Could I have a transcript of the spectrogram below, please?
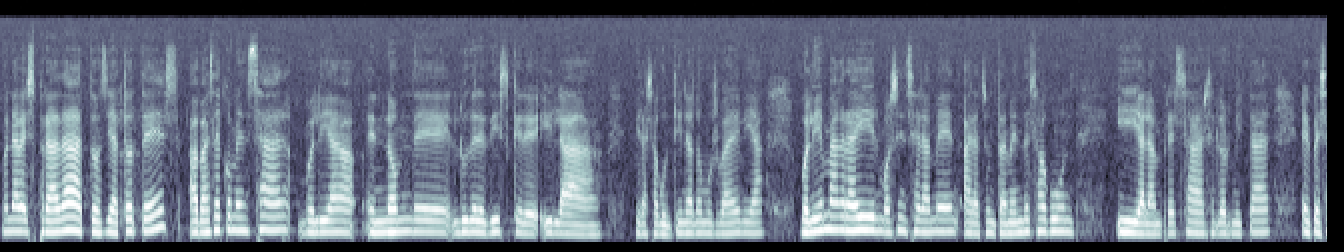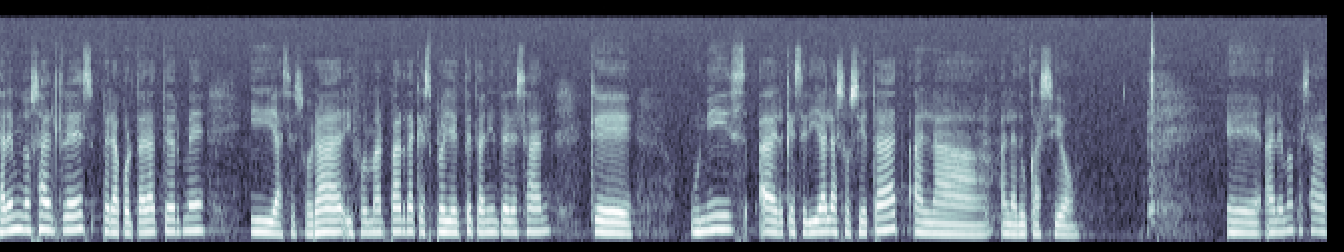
Bona vesprada a tots i a totes. Abans de començar, volia, en nom de l'Udere Disquere i la, la Saguntina Domus Baevia, volíem agrair molt sincerament a l'Ajuntament de Sagunt i a l'empresa ArcelorMittal el pensar en nosaltres per aportar a terme i assessorar i formar part d'aquest projecte tan interessant que unís el que seria la societat a l'educació. Eh, anem a passar...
